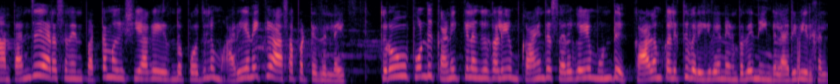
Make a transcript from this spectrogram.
நான் தஞ்சை அரசனின் பட்ட மகிழ்ச்சியாக இருந்த போதிலும் அரியணைக்கு ஆசைப்பட்டதில்லை. துறவு பூண்டு கனிக்கிழங்குகளையும் காய்ந்த சருகையும் உண்டு காலம் கழித்து வருகிறேன் என்பதை நீங்கள் அறிவீர்கள்.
